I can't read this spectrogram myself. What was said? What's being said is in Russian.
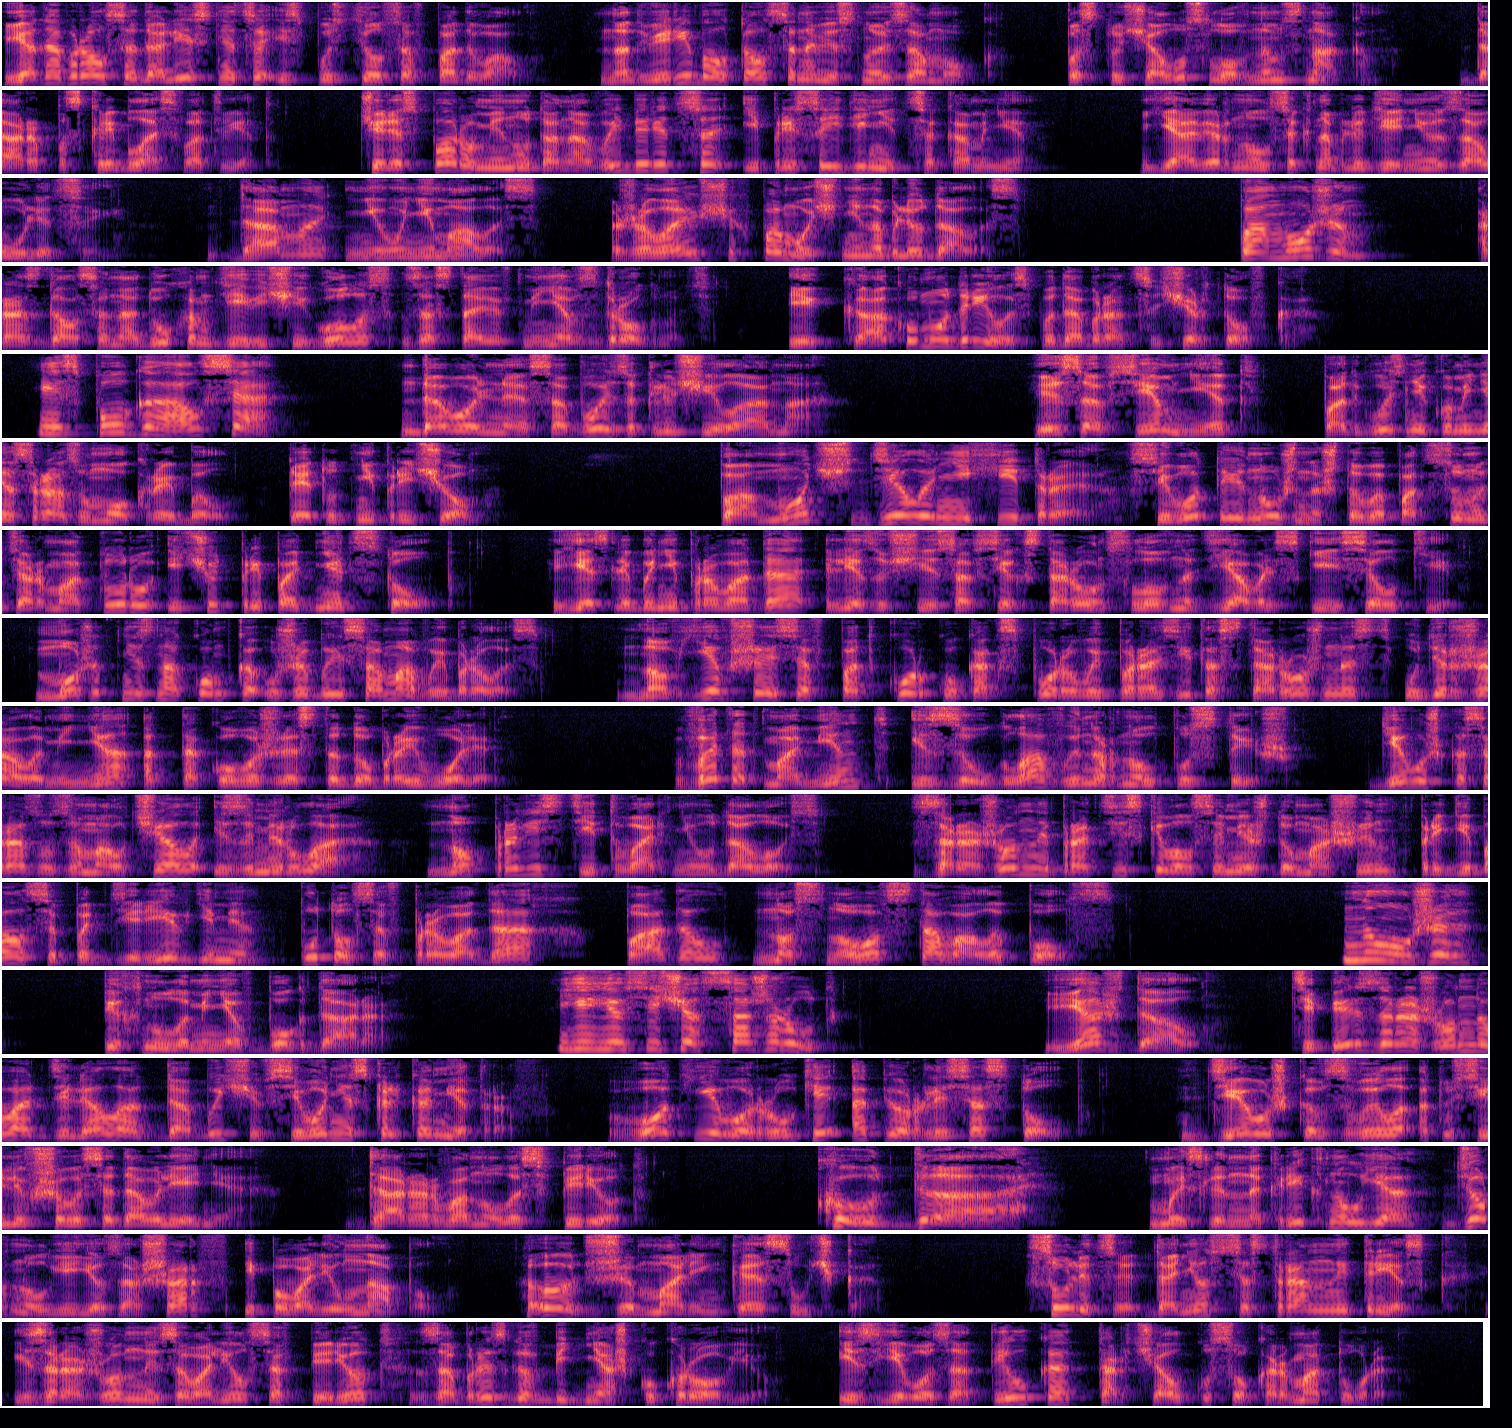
Я добрался до лестницы и спустился в подвал. На двери болтался навесной замок. Постучал условным знаком. Дара поскреблась в ответ. Через пару минут она выберется и присоединится ко мне. Я вернулся к наблюдению за улицей. Дама не унималась. Желающих помочь не наблюдалось. «Поможем?» раздался над ухом девичий голос, заставив меня вздрогнуть. И как умудрилась подобраться чертовка? «Испугался!» – довольная собой заключила она. «И совсем нет. Подгузник у меня сразу мокрый был. Ты тут ни при чем». Помочь – дело нехитрое. Всего-то и нужно, чтобы подсунуть арматуру и чуть приподнять столб. Если бы не провода, лезущие со всех сторон, словно дьявольские селки – может, незнакомка уже бы и сама выбралась. Но въевшаяся в подкорку, как споровый паразит, осторожность удержала меня от такого жеста доброй воли. В этот момент из-за угла вынырнул пустыш. Девушка сразу замолчала и замерла, но провести тварь не удалось. Зараженный протискивался между машин, пригибался под деревьями, путался в проводах, падал, но снова вставал и полз. «Ну же!» пихнула меня в бок Дара. «Ее сейчас сожрут!» Я ждал. Теперь зараженного отделяло от добычи всего несколько метров. Вот его руки оперлись о столб. Девушка взвыла от усилившегося давления. Дара рванулась вперед. «Куда?» Мысленно крикнул я, дернул ее за шарф и повалил на пол. «Вот же маленькая сучка!» С улицы донесся странный треск, и зараженный завалился вперед, забрызгав бедняжку кровью. Из его затылка торчал кусок арматуры.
